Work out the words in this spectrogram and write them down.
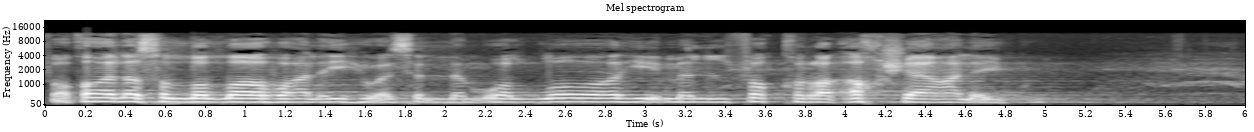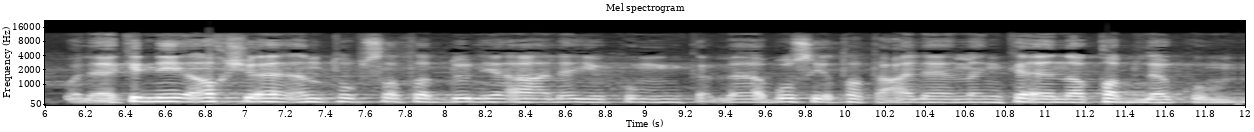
فقال صلى الله عليه وسلم والله ما الفقر أخشى عليكم ولكني أخشى أن تبسط الدنيا عليكم كما بسطت على من كان قبلكم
